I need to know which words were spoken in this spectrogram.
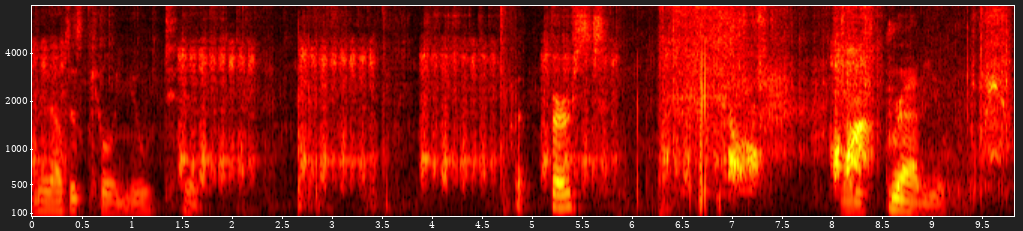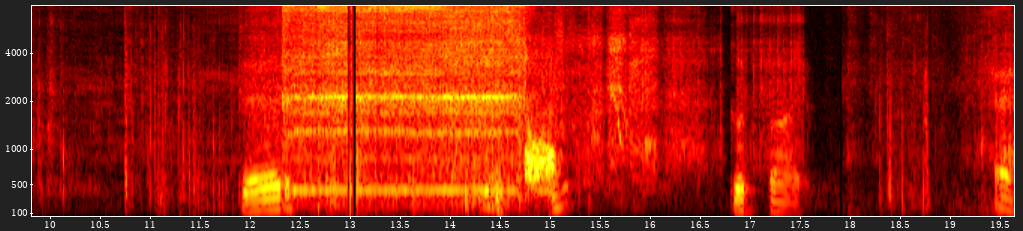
Maybe I'll just kill you too. But first, I'll just grab you. Good. Goodbye. Hey,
